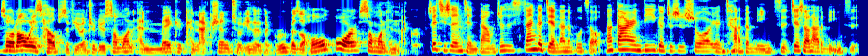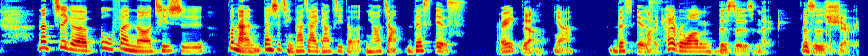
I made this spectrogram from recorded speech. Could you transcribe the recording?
So it always helps if you introduce someone and make a connection to either the group as a whole or someone in that group. 所以其实很简单，我们就是三个简单的步骤。那当然，第一个就是说人家的名字，介绍他的名字。那这个部分呢，其实不难，但是请大家一定要记得，你要讲 this is，right？Yeah，this Yeah. is。 Like, hey everyone, this is Nick. This is Exactly. Sherry.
